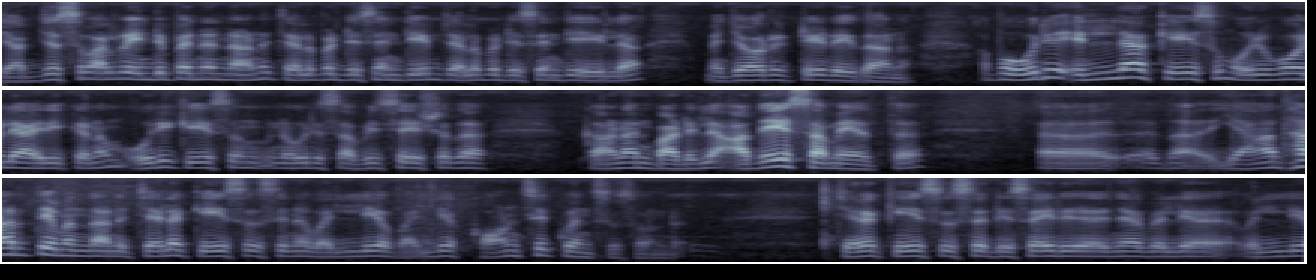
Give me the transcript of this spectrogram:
ജഡ്ജസ് വളരെ ഇൻഡിപെൻഡന്റ് ആണ്. ചിലപ്പോൾ ഡിസെന്റ് ചെയ്യും ചിലപ്പോൾ ഡിസെന്റ് ചെയ്യില്ല. മെജോറിറ്റിയുടെ ഇതാണ്. അപ്പോൾ ഒരു എല്ലാ കേസും ഒരുപോലെ ആയിരിക്കണം. ഒരു കേസും ഒരു സവിശേഷത കാണാൻ പാടില്ല. അതേ സമയത്ത് യാഥാർത്ഥ്യം എന്താണ്? ചില കേസസിന് വലിയ വലിയ കോൺസിക്വൻസസ് ഉണ്ട്. ചില കേസസ് ഡിസൈഡ് ചെയ്ത് കഴിഞ്ഞാൽ വലിയ വലിയ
